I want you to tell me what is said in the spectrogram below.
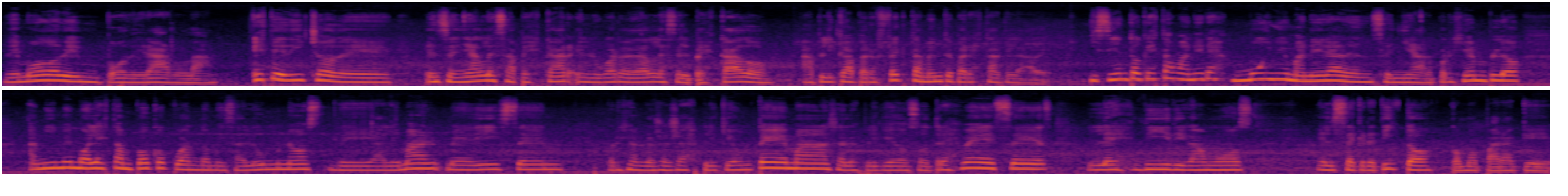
de modo de empoderarla. Este dicho de enseñarles a pescar en lugar de darles el pescado aplica perfectamente para esta clave. Y siento que esta manera es muy mi manera de enseñar. Por ejemplo, a mí me molesta un poco cuando mis alumnos de alemán me dicen, por ejemplo, yo ya expliqué un tema, ya lo expliqué dos o tres veces, les di, digamos, el secretito como para que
